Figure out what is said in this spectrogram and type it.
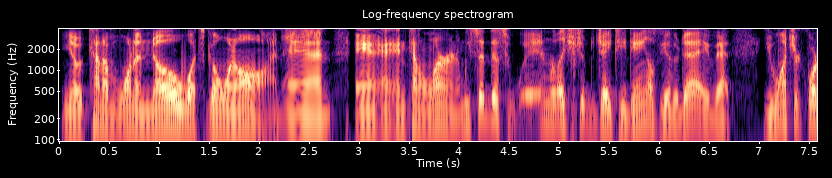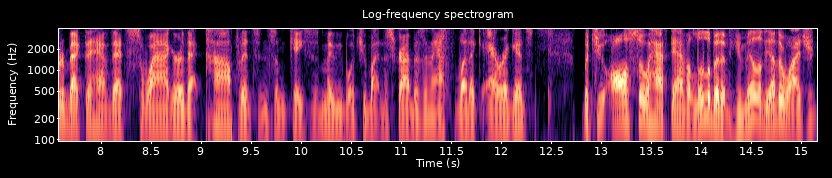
you know kind of want to know what's going on and and and kind of learn. And we said this in relationship to JT Daniels the other day that you want your quarterback to have that swagger, that confidence. In some cases, maybe what you might describe as an athletic arrogance, but you also have to have a little bit of humility. Otherwise, your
